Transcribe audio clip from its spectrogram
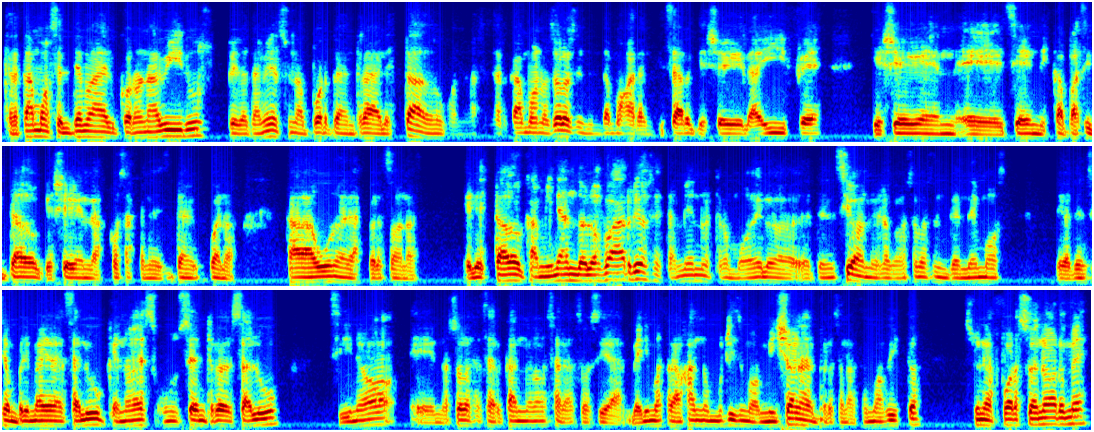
Tratamos el tema del coronavirus, pero también es una puerta de entrada al Estado. Cuando nos acercamos nosotros intentamos garantizar que llegue la IFE, que lleguen, eh, si hay discapacitado, que lleguen las cosas que necesitan, bueno, cada una de las personas. El Estado caminando los barrios es también nuestro modelo de atención, es lo que nosotros entendemos de la atención primaria de la salud, que no es un centro de salud, sino eh, nosotros acercándonos a la sociedad. Venimos trabajando muchísimo, millones de personas hemos visto, es un esfuerzo enorme.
